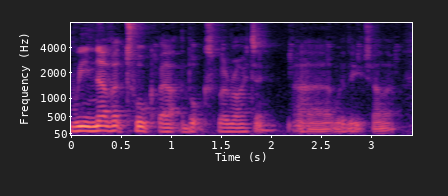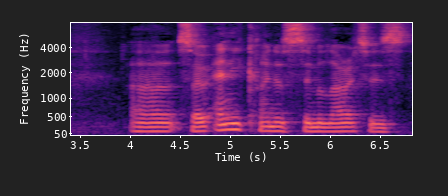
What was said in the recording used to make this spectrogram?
we never talk about the books we're writing uh, with each other. Uh, so any kind of similarities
